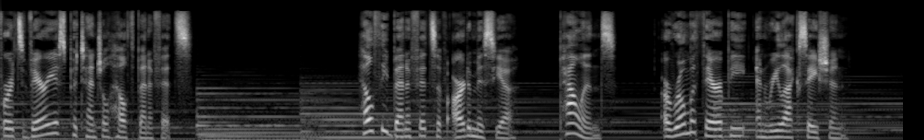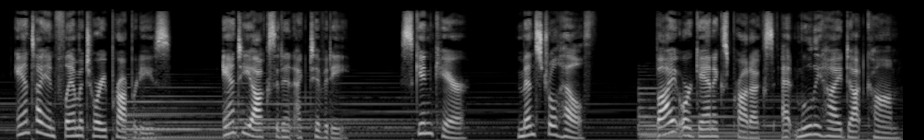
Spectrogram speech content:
for its various potential health benefits. Healthy benefits of Artemisia, pallens, aromatherapy and relaxation, anti-inflammatory properties, antioxidant activity, skin care, menstrual health. Buy organics products at moolihai.com.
